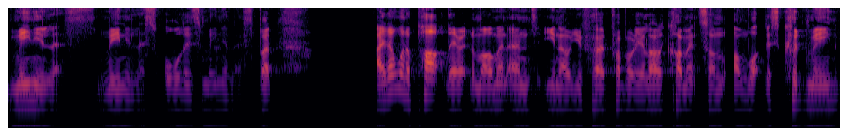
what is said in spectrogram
meaningless, meaningless, all is meaningless. But I don't want to park there at the moment, and you know, you've heard probably a lot of comments on, on what this could mean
